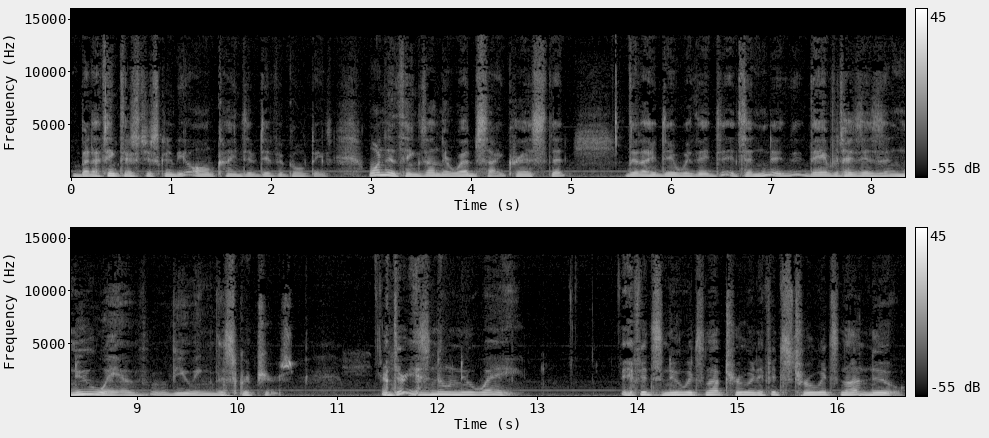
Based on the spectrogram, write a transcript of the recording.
But I think there's just going to be all kinds of difficulties. One of the things on their website, Chris, that that I did with it, it's a they advertise it as a new way of viewing the scriptures, and there is no new way. If it's new, it's not true, and if it's true, it's not new.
